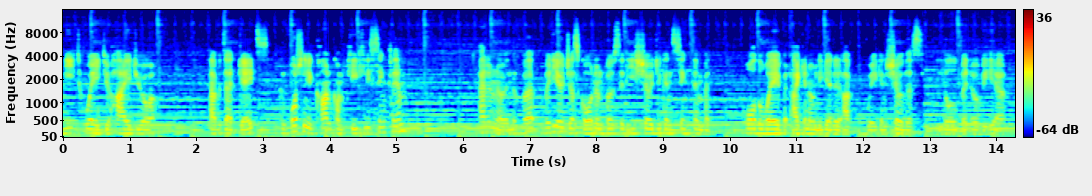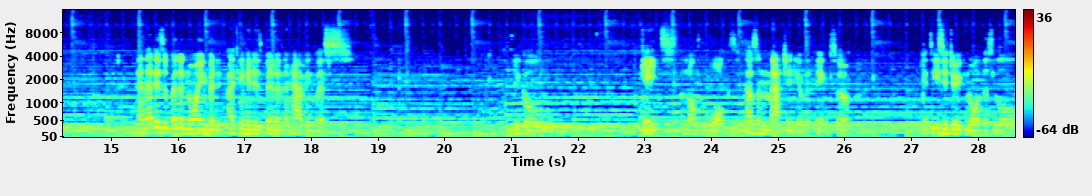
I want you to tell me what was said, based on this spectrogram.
neat way to hide your habitat gates. Unfortunately, you can't completely sink them. I don't know, in the video just Gordon posted, he showed you can sink them but all the way, but I can only get it up where you can show this little bit over here. And that is a bit annoying, but it, I think it is better than having this big old gates along the wall because it doesn't match any of the things so it's easier to ignore this little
